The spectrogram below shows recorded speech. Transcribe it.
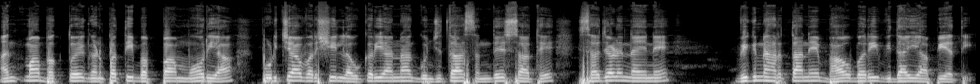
અંતમાં ભક્તોએ ગણપતિ બપ્પા મોર્યા પૂડચ્યા વર્ષી લવકરિયાના ગુંજતા સંદેશ સાથે સજળ નયને વિઘ્નહર્તાને ભાવભરી વિદાય આપી હતી.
